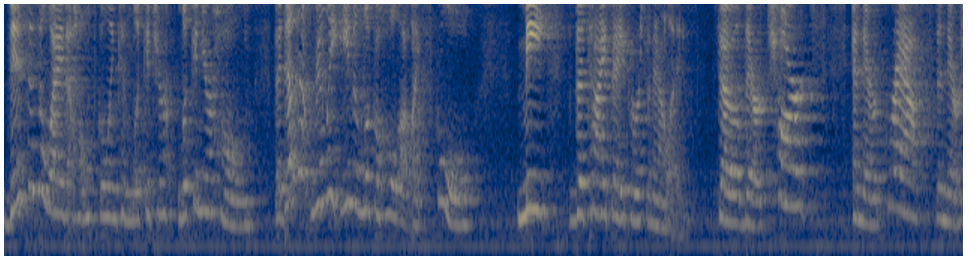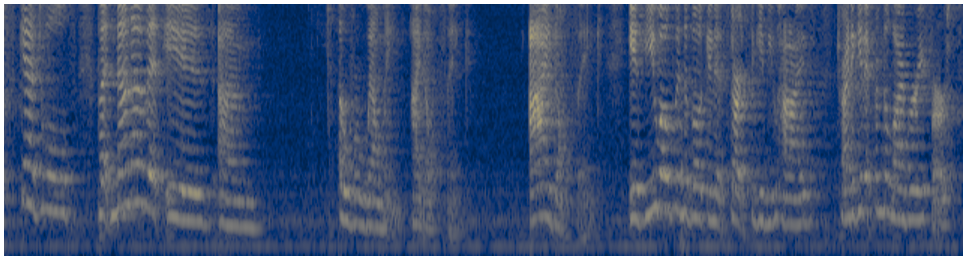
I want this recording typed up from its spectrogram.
this is a way that homeschooling can look at your look in your home that doesn't really even look a whole lot like school meets the type A personality. So there are charts and there are graphs and there are schedules, but none of it is um, overwhelming, I don't think. I don't think. If you open the book and it starts to give you hives, try to get it from the library first.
